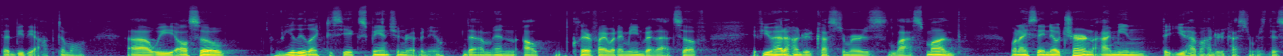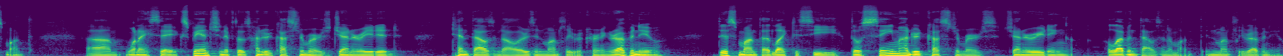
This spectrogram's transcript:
that'd be the optimal. Uh, we also really like to see expansion revenue, um, and I'll clarify what I mean by that. So if if you had 100 customers last month, when I say no churn, I mean that you have 100 customers this month. Um, when I say expansion, if those 100 customers generated $10,000 in monthly recurring revenue, this month I'd like to see those same 100 customers generating 11,000 a month in monthly revenue.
